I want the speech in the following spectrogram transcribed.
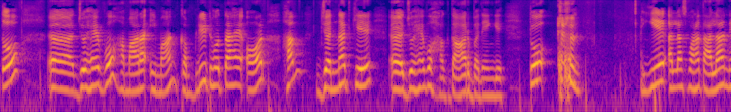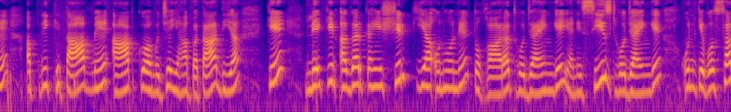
تو جو ہے وہ ہمارا ایمان کمپلیٹ ہوتا ہے اور ہم جنت کے جو ہے وہ حقدار بنیں گے۔ تو یہ اللہ سبحانہ تعالیٰ نے اپنی کتاب میں آپ کو اور مجھے یہاں بتا دیا کہ لیکن اگر کہیں شرک کیا انہوں نے تو غارت ہو جائیں گے یعنی سیزڈ ہو جائیں گے ان کے وہ سب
